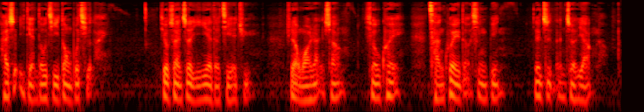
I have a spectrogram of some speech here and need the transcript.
还是一点都激动不起来。就算这一夜的结局让我染上羞愧、惭愧的性病，也只能这样了。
